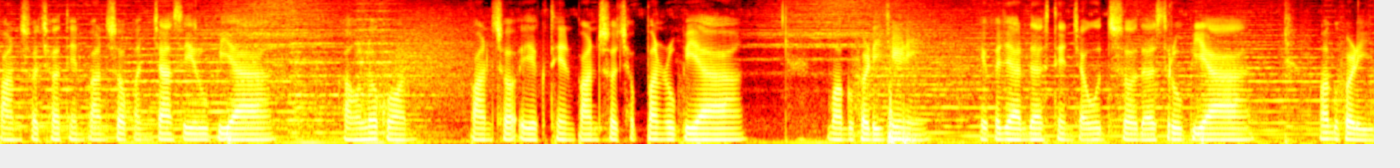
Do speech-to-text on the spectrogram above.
પાંચસો છથી પાંચસો પંચ્યાસી રૂપિયા. ઘઉં પાંચસો એકથી પાંચસો છપ્પન રૂપિયા. મગફળી ઝીણી, એક હજાર દસથી ચૌદસો દસ રૂપિયા. મગફળી,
